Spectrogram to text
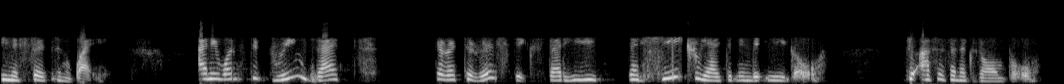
in a certain way, and He wants to bring that characteristics that He that He created in the eagle to us as an example.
